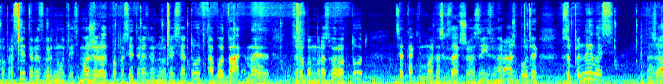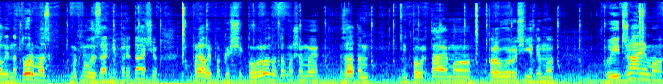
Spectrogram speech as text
попросити розвернутися. Може попросити розвернутися тут або далі. Ми зробимо розворот тут. Це так можна сказати, що заїзд в гараж буде. Зупинились, нажали на тормоз, вмикнули задню передачу, правий показчик повороту, тому що ми задом повертаємо праворуч, їдемо, виїжджаємо,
